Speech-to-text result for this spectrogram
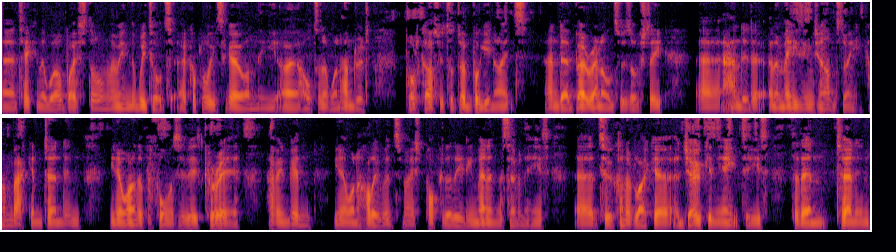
uh, taken the world by storm? I mean, we talked a couple of weeks ago on the uh, Alternate 100 podcast. We talked about Boogie Nights, and uh, Burt Reynolds was obviously handed a, an amazing chance to make a comeback and turned in, you know, one of the performances of his career, having been, you know, one of Hollywood's most popular leading men in the 70s, uh, to kind of like a, a, joke in the 80s, to then turn in,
